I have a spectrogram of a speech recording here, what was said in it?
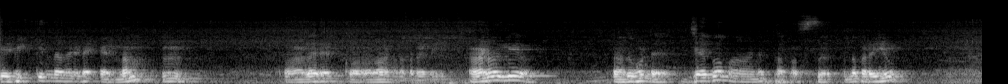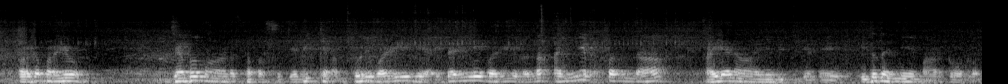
ജപിക്കുന്നവരുടെ എണ്ണം വളരെ കുറവാണ് നമ്മുടെ ഇടയിൽ. ആണോ ഇല്ലയോ? അതുകൊണ്ട് ജപമാണ് തപസ് എന്ന് പറയൂ. അവർക്ക് പറയൂ ജപമാണ് തപസ്. ജപിക്കണം. ഒരു വഴിയില്ല. ഇതന്നെ വഴിയിലുള്ള അന്യപ്പന്ത അയനായ വിദ്യത്തെ ഇത് തന്നെ മാർഗമുള്ളൂ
